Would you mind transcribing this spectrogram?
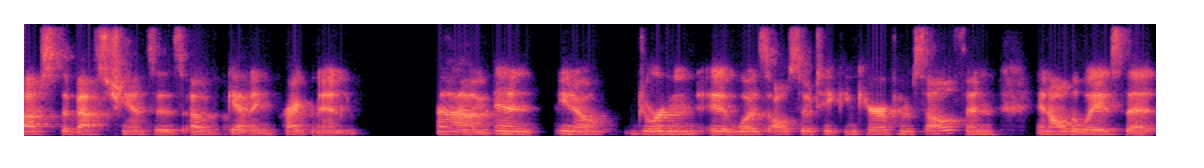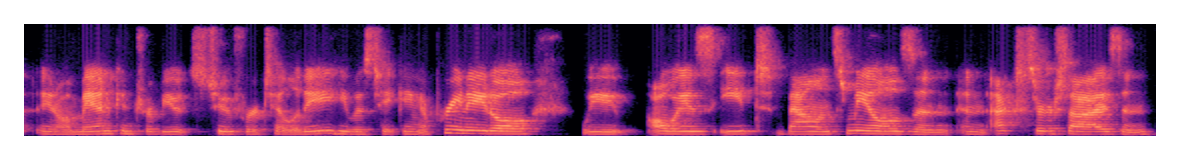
us the best chances of getting pregnant. Um, and you know jordan it was also taking care of himself and in all the ways that you know a man contributes to fertility. He was taking a prenatal. We always eat balanced meals and and exercise. And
